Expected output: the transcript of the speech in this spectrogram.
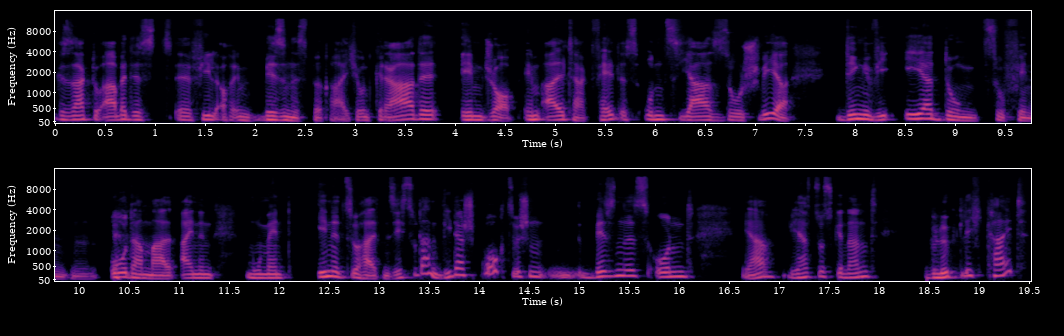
gesagt, du arbeitest äh, viel auch im Business-Bereich und gerade im Job, im Alltag fällt es uns ja so schwer, Dinge wie Erdung zu finden oder mal einen Moment innezuhalten. Siehst du da einen Widerspruch zwischen Business und, ja, wie hast du es genannt, Glücklichkeit?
